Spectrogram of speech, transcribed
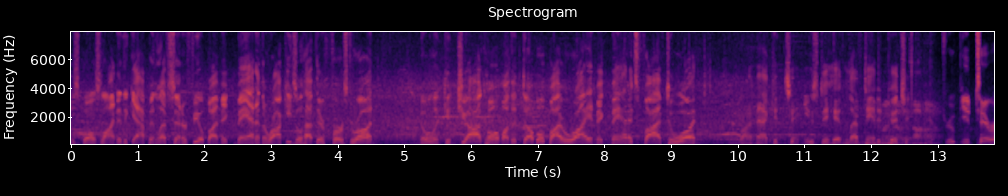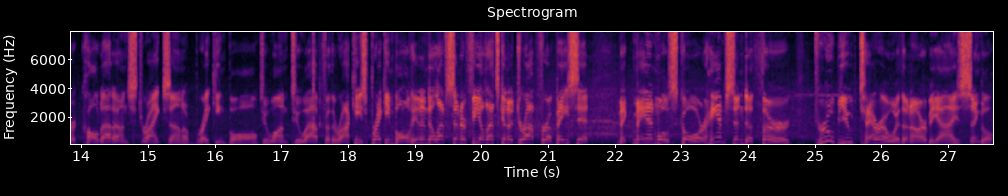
This ball's lined to the gap in left center field by McMahon, and the Rockies will have their first run. Nolan can jog home on the double by Ryan McMahon. It's 5 to 1. Rymack continues to hit left-handed pitching. Drew Butera called out on strikes on a breaking ball. Two on, two out for the Rockies. Breaking ball hit into left center field. That's going to drop for a base hit. McMahon will score. Hampson to third. Drew Butera with an RBI single.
